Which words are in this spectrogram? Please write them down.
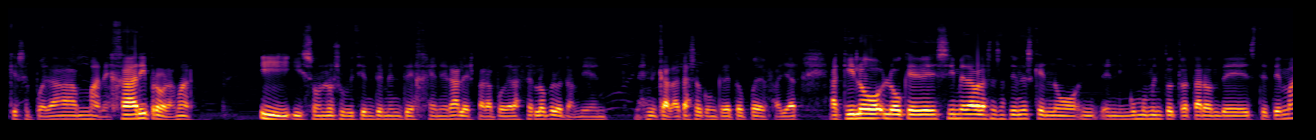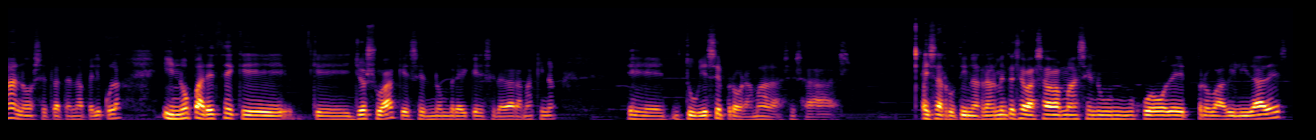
que se pueda manejar y programar y, son lo suficientemente generales para poder hacerlo, pero también en cada caso concreto puede fallar. Aquí lo, que sí me daba la sensación es que no, en ningún momento trataron de este tema, no se trata en la película, y no parece que, Joshua, que es el nombre que se le da a la máquina, eh, tuviese programadas esas, esas rutinas. Realmente se basaba más en un juego de probabilidades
